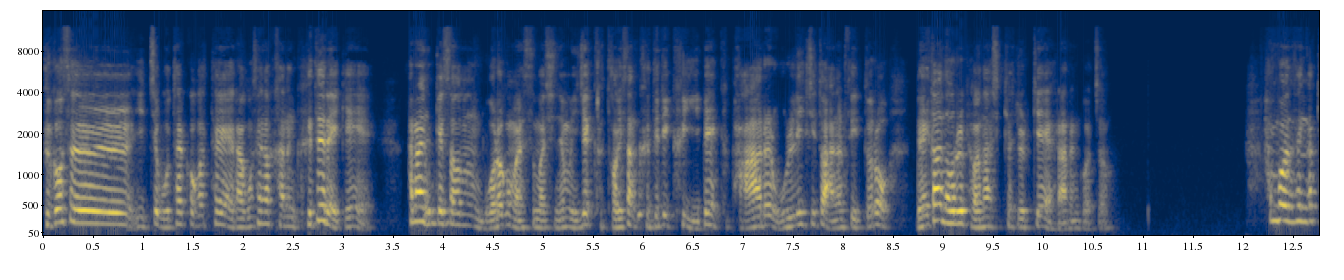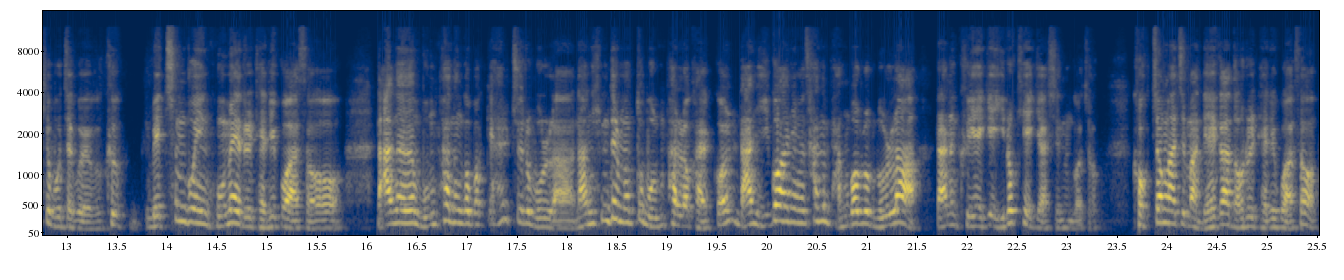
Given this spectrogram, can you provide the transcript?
그것을 잊지 못할 것 같아. 라고 생각하는 그들에게 하나님께서는 뭐라고 말씀하시냐면 이제 그더 이상 그들이 그 입에 그 바알을 올리지도 않을 수 있도록 내가 너를 변화시켜 줄게. 라는 거죠. 한번 생각해 보자고요. 그 매춘부인 고매를 데리고 와서 나는 몸 파는 것밖에 할 줄을 몰라. 난 힘들면 또 몸 팔러 갈 걸? 난 이거 아니면 사는 방법을 몰라. 라는 그에게 이렇게 얘기하시는 거죠. 걱정하지 마. 내가 너를 데리고 와서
